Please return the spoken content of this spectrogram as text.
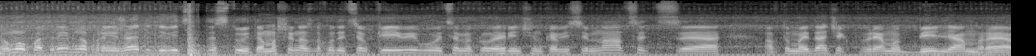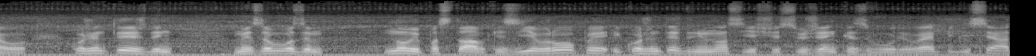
тому потрібно приїжджайте, дивіться, тестуйте. Машина знаходиться в Києві, вулиця Миколи Грінченка, 18. Це автомайданчик прямо біля МРЕО. Кожен тиждень ми завозимо нові поставки з Європи, і кожен тиждень у нас є щось свіженьке з волі. В50,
